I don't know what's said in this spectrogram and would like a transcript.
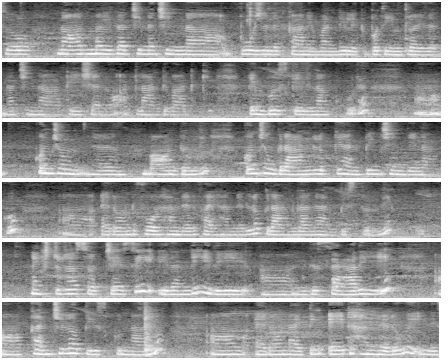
సో నార్మల్గా చిన్న చిన్న పూజలకు కానివ్వండి లేకపోతే ఇంట్లో ఏదైనా చిన్న అకేషన్ అట్లాంటి వాటికి టెంపుల్స్కి వెళ్ళినా కూడా కొంచెం బాగుంటుంది. కొంచెం గ్రాండ్ లుక్కే అనిపించింది నాకు. అరౌండ్ ఫోర్ హండ్రెడ్ ఫైవ్ హండ్రెడ్లో గ్రాండ్గానే అనిపిస్తుంది. నెక్స్ట్ డ్రెస్ వచ్చేసి ఇదండి. ఇది ఇది శారీ కంచిలో తీసుకున్నాను. Around I think eight hundred ఇది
